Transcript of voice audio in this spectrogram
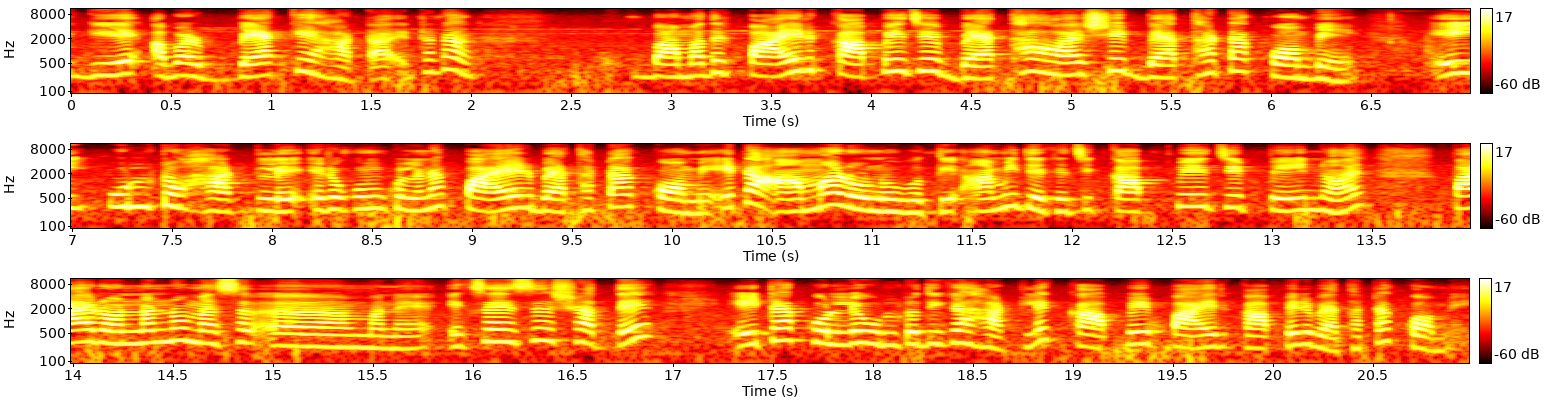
গিয়ে আবার ব্যাকে হাঁটা, এটা না, বা আমাদের পায়ের কাপে যে ব্যথা হয়, সেই ব্যথাটা কমে। এই উল্টো হাঁটলে এরকম করলে না পায়ের ব্যথাটা কমে। এটা আমার অনুভূতি। আমি দেখেছি কাপে যে পেইন হয়, পায়ের অন্যান্য ম্যাসা মানে এক্সারসাইজের সাথে এটা করলে উল্টো দিকে হাঁটলে কাপে, পায়ের কাপের ব্যথাটা কমে।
